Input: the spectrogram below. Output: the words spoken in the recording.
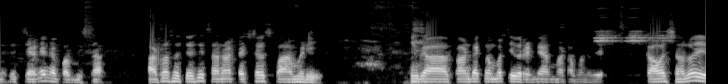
మెసేజ్ చేయండి నేను పంపిస్తాను అడ్రస్ వచ్చేసి సనా టెక్స్టైల్స్ కామెడీ ఇంకా కాంటాక్ట్ నెంబర్స్ ఇవి రెండే అనమాట మనవి. కావాల్సిన వాళ్ళు ఈ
